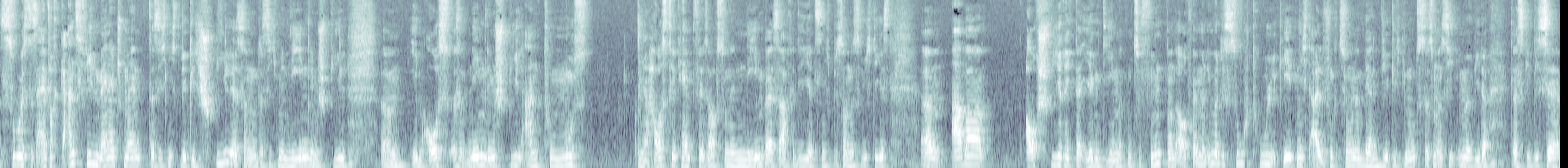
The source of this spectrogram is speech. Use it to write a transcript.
so ist das einfach ganz viel Management, dass ich nicht wirklich spiele, sondern dass ich mir neben dem Spiel ähm, eben aus, also neben dem Spiel antun muss. Ja, Haustierkämpfe ist auch so eine Nebenbei-Sache, die jetzt nicht besonders wichtig ist, ähm, aber auch schwierig, da irgendjemanden zu finden und auch wenn man über das Suchtool geht, nicht alle Funktionen werden wirklich genutzt. Also man sieht immer wieder, dass gewisse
